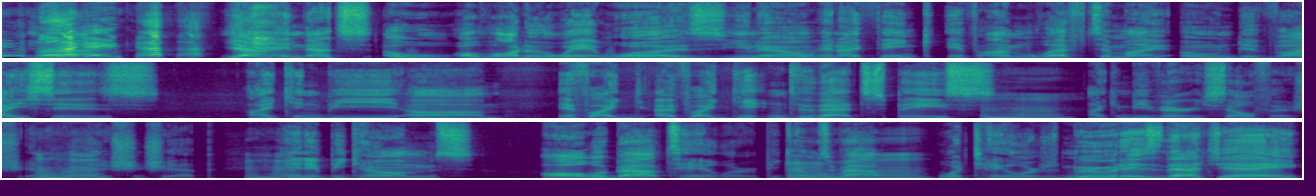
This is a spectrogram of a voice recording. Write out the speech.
Yeah. Like, Yeah, and that's a, a lot of the way it was, you know. Mhm. And I think if I'm left to my own devices, I can be um, if I if I get into that space, Mm-hmm. I can be very selfish in Mhm. a relationship, Mm-hmm. and it becomes all about Taylor. It becomes about Mhm. what Taylor's mood is that day,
